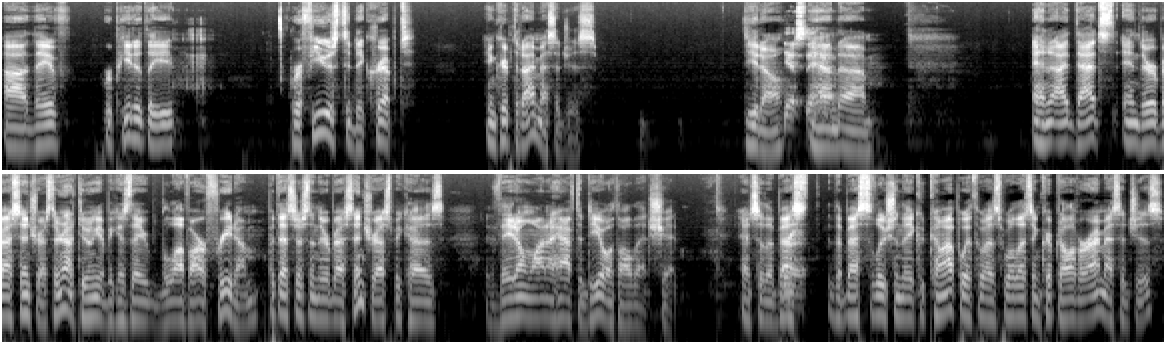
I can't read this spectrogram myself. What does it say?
uh, they've repeatedly refused to decrypt encrypted iMessages. You know, Yes, they and have. um, and I, that's in their best interest. They're not doing it because they love our freedom, but that's just in their best interest because they don't want to have to deal with all that shit. And so the best the best solution they could come up with was, well, let's encrypt all of our iMessages,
